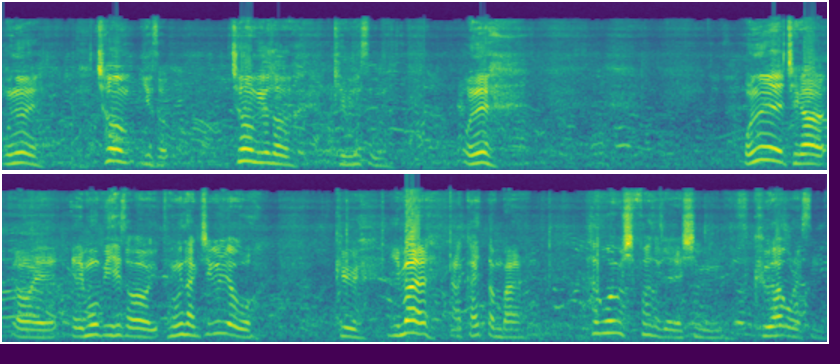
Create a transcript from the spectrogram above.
오늘 처음 이어서 처음 이어서 기분이 좋습니다. 오늘 오늘 제가 어, MOB 해서 동영상 찍으려고 그 이 말 아까 했던 말 하고 싶어서 열심히 그거 하고 그랬습니다.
